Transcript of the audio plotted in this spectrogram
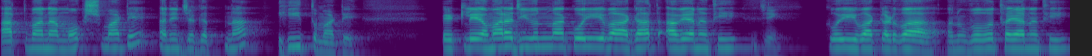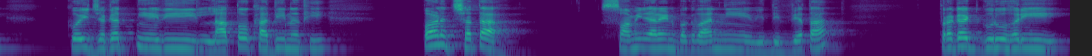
આત્માના મોક્ષ માટે અને જગતના હિત માટે. એટલે અમારા જીવનમાં કોઈ એવા આઘાત આવ્યા નથી જી. કોઈ એવા કડવા અનુભવો થયા નથી કોઈ જગતની એવી લાતો ખાધી નથી. પણ છતાં સ્વામિનારાયણ ભગવાનની એવી દિવ્યતા પ્રગટ ગુરુહરિ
